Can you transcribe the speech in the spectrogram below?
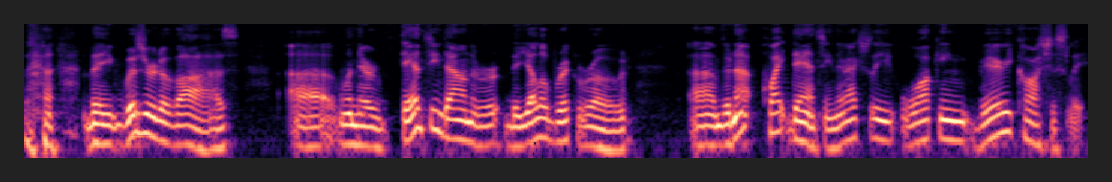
the Wizard of Oz uh, when they're dancing down the the yellow brick road. Um, they're not quite dancing; they're actually walking very cautiously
